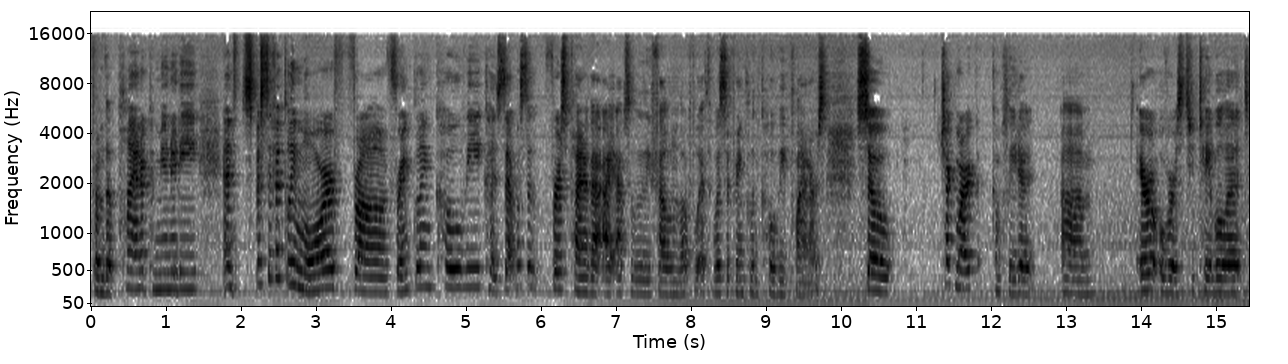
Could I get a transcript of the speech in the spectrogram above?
from the planner community and specifically more from Franklin Covey because that was the first planner that I absolutely fell in love with was the Franklin Covey planners. So check mark completed. Um, arrow over is to table it.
